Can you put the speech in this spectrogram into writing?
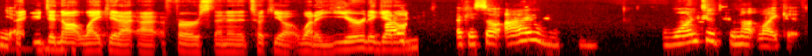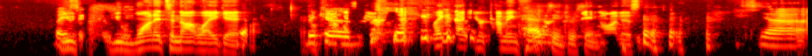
Yeah. that you did not like it at, at first, and then it took you what a year to get I- on. okay, so I wanted to not like it, You, basically, you wanted to not like it. because like that you're coming That's interesting. Being honest, yeah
